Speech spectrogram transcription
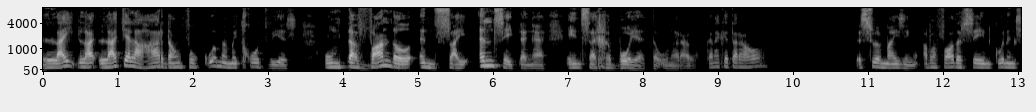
laat la, laat julle hart dan volkome met God wees om te wandel in sy insettinge en sy gebooie te onderhou. Kan ek dit herhaal? Is so amazing. Abba Vader sê in Konings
